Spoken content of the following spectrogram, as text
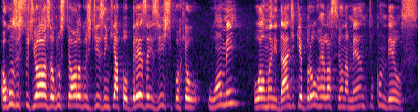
Alguns estudiosos, alguns teólogos dizem que a pobreza existe porque o, o homem ou a humanidade quebrou o relacionamento com Deus.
